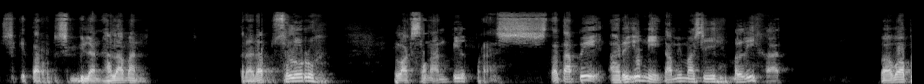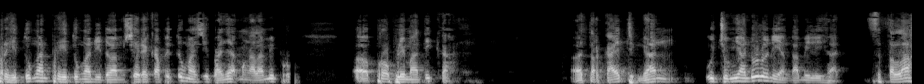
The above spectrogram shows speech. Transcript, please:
sekitar 9 halaman terhadap seluruh pelaksanaan Pilpres. Tetapi hari ini kami masih melihat bahwa perhitungan-perhitungan di dalam Sirekap itu masih banyak mengalami eh, problematika eh, terkait dengan ujungnya dulu nih yang kami lihat. Setelah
